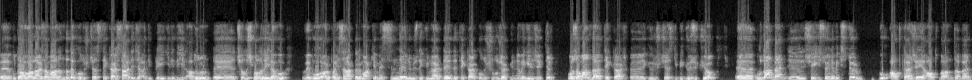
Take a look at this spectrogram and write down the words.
e, bu davalar zamanında da konuşacağız. Tekrar sadece Adip'le ilgili değil ADO'nun e, çalışmalarıyla bu ve bu Avrupa İnsan Hakları Mahkemesi'nde önümüzdeki günlerde de tekrar konuşulacak gündeme gelecektir. O zaman da tekrar e, görüşeceğiz gibi gözüküyor. E, buradan ben e, şeyi söylemek istiyorum. Bu alt KJ'ye alt banda ben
